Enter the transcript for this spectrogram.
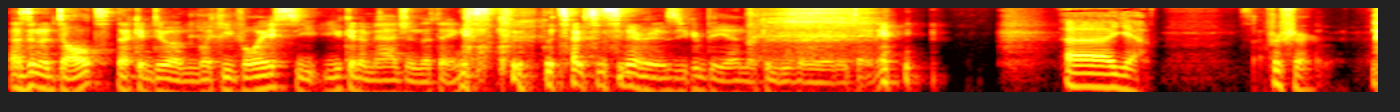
As an adult that can do a Mickey voice, you, you can imagine the things, the types of scenarios you can be in that can be very entertaining. Uh, yeah, for sure.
